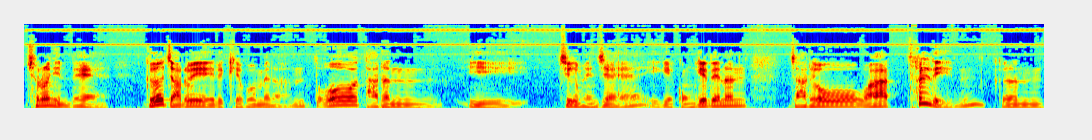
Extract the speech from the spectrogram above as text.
천 원인데 그 자료에 이렇게 보면은 또 다른 이 지금 현재 이게 공개되는 자료와 틀린 그런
